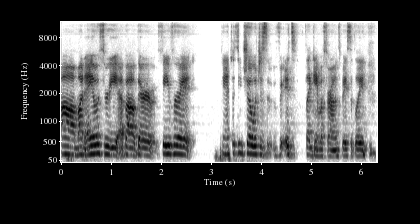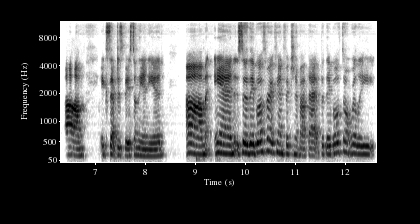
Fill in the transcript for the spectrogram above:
um, on AO3 about their favorite fantasy show, which is it's like Game of Thrones basically, um, except it's based on the Aeneid. Um, and so they both write fan fiction about that, but they both don't really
